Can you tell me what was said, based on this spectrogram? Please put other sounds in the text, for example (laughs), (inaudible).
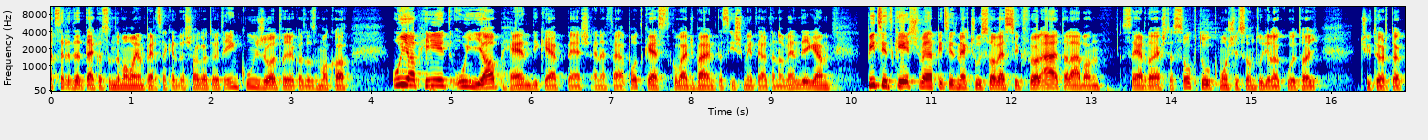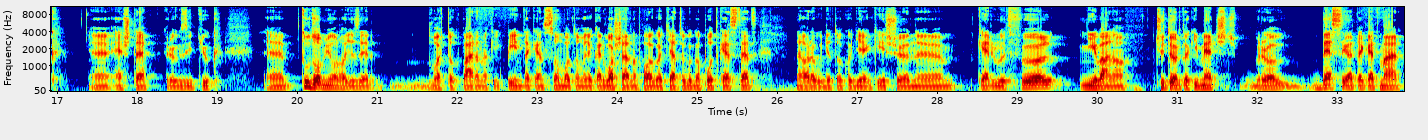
Nagy szeretettel köszöntöm a Majon Perce kedves hallgatóit. Én Kunzsolt vagyok, azaz Maka. Újabb hét, újabb handicapes NFL podcast. Kovács Bálint lesz ismételten a vendégem. Picit késve, picit megcsúszva vesszük föl. Általában szerda este szoktuk, most viszont úgy alakult, hogy csütörtök eh, este rögzítjük. Eh, tudom jól, hogy azért vagytok páran, akik pénteken, szombaton vagy akár vasárnap hallgatjátok meg a podcastet. Ne haragudjatok, hogy ilyen későn eh, került föl. Nyilván a csütörtöki meccsről beszélteket már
